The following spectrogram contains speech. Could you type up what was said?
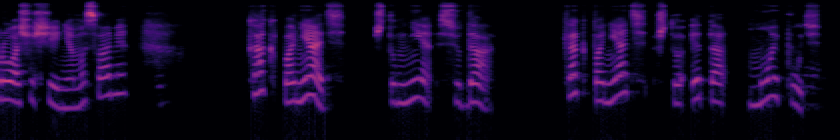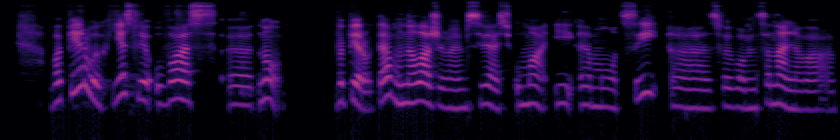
про ощущения мы с вами. Как понять, что мне сюда? Как понять, что это мой путь? Во-первых, если у вас, э, ну, во-первых, да, мы налаживаем связь ума и эмоций, э, своего эмоционального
